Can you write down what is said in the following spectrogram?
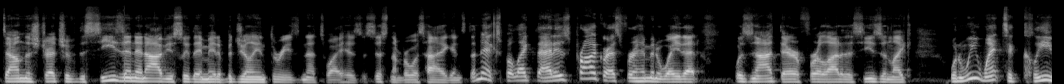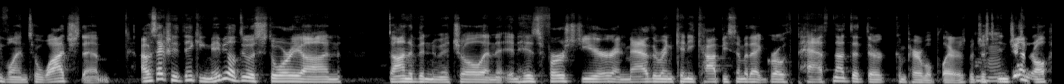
down the stretch of the season. And obviously, they made a bajillion threes, and that's why his assist number was high against the Knicks. But like that is progress for him in a way that was not there for a lot of the season. Like when we went to Cleveland to watch them, I was actually thinking maybe I'll do a story on Donovan Mitchell and in his first year and Mathurin, can he copy some of that growth path? Not that they're comparable players, but just mm-hmm. in general.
